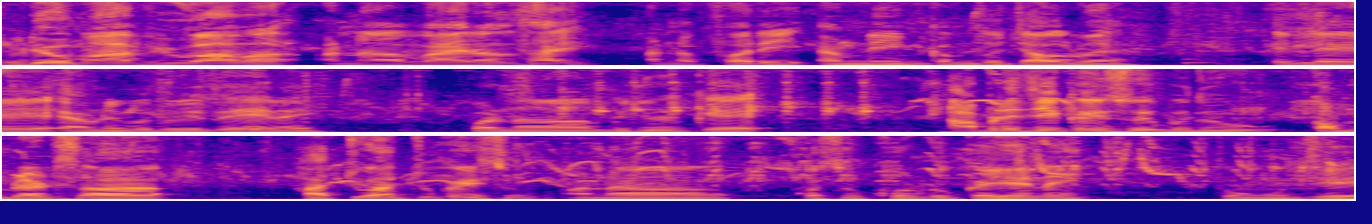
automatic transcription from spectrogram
વિડીયોમાં વ્યૂ આવે અને વાયરલ થાય અને ફરી એમની ઇન્કમ તો ચાલુ રહે. એટલે એમની બધું એ નહીં. પણ બીજું કે આપણે જે કહીશું એ બધું કમ્પ્લેટ સાચું સાચું કહીશું અને કશું ખોટું કહીએ નહીં. તો હું જે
